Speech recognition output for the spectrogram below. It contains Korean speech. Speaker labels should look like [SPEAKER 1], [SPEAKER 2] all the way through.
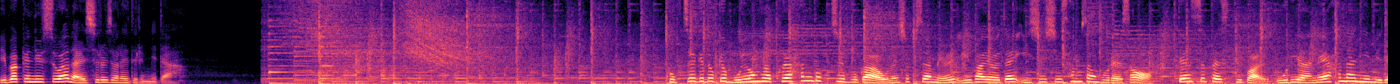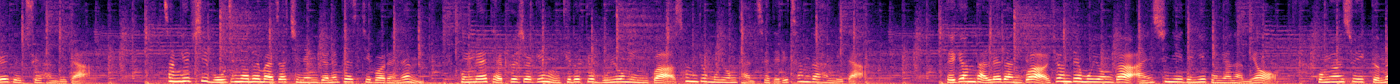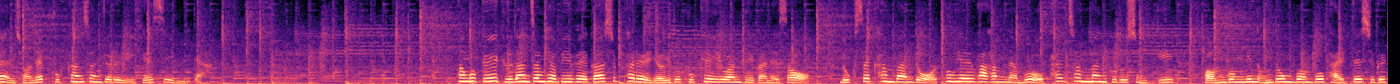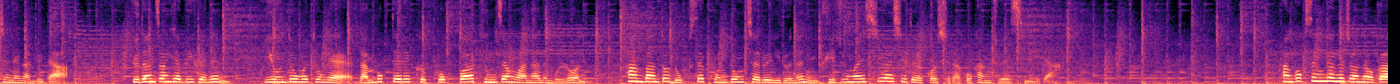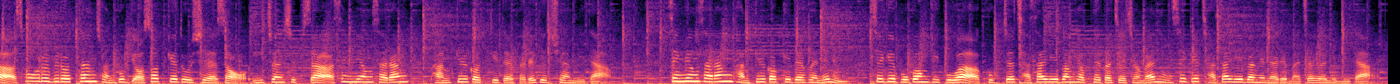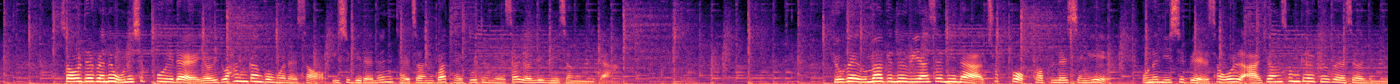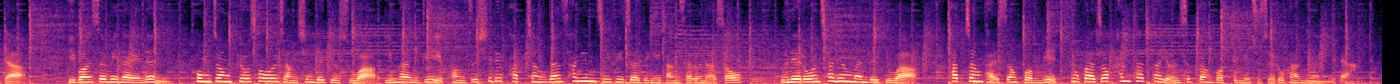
[SPEAKER 1] 이 밖의 뉴스와 날씨를 전해드립니다. 국제기독교 무용협회 한국지부가 오는 13일 이화여대 ECC 삼성홀에서 댄스 페스티벌 우리 안에 하나님이를 개최합니다. 창립 15주년을 맞아 진행되는 페스티벌에는 국내 대표적인 기독교 무용인과 선교 무용 단체들이 참가합니다. 백연 발레단과 현대무용가 안신이 등이 공연하며 공연 수익금은 전액 북한 선교를 위해 쓰입니다. 한국교회 교단장 협의회가 18일 여의도 국회의원 대관에서 녹색 한반도 통일 화합나무 8천만 그루 심기 범국민 운동본부 발대식을 진행합니다. 교단장 협의회는 이 운동을 통해 남북 대립 극복과 긴장 완화는 물론 한반도 녹색 공동체를 이루는 귀중한 씨앗이 될 것이라고 강조했습니다. 한국생명의 전어가 서울을 비롯한 전국 6개 도시에서 2014 생명사랑 밤길 걷기 대회를 개최합니다. 생명사랑 밤길 걷기 대회는 세계보건기구와 국제자살예방협회가 제정한 세계 자살예방의 날을 맞아 열립니다. 서울대회는 오늘 19일에 여의도 한강공원에서 20일에는 대전과 대구 등에서 열릴 예정입니다. 교회 음악인을 위한 세미나 축복 더 블레싱이 오는 20일 서울 아현 성결교회에서 열립니다. 이번 세미나에는 홍정표 서울장신대 교수와 임한기 광주시립합창단 상임지휘자 등이 강사로 나서 은혜로운 찬양 만들기와 합창 발성법 및 효과적 한타타 연습 방법 등의 주제로 강의합니다.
